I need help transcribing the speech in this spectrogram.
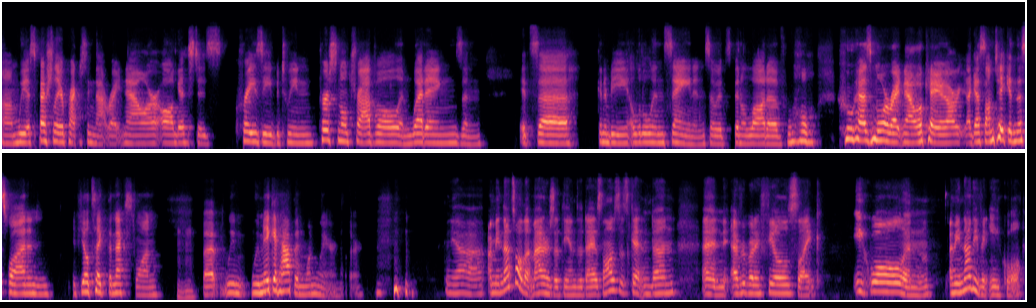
Um, we especially are practicing that right now. Our August is crazy between personal travel and weddings, and it's uh, going to be a little insane. And so it's been a lot of, well, who has more right now? Okay, right, I guess I'm taking this one, and if you'll take the next one. Mhm. But we we make it happen one way or another. Yeah. I mean, that's all that matters at the end of the day. As long as it's getting done and everybody feels like equal and I mean, not even equal.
